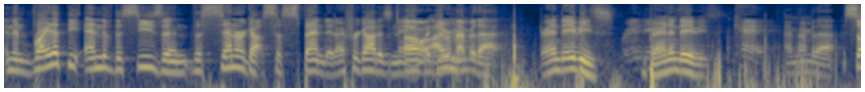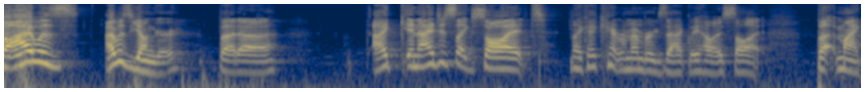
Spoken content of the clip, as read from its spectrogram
and then right at the end of the season, the center got suspended. I forgot his name. Oh, but I you remember that. Brandon Davies. Brandon Brandon Davies. Okay. I remember that. So I was I was younger, but uh I and I just like saw it like I can't remember exactly how I saw it. But my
